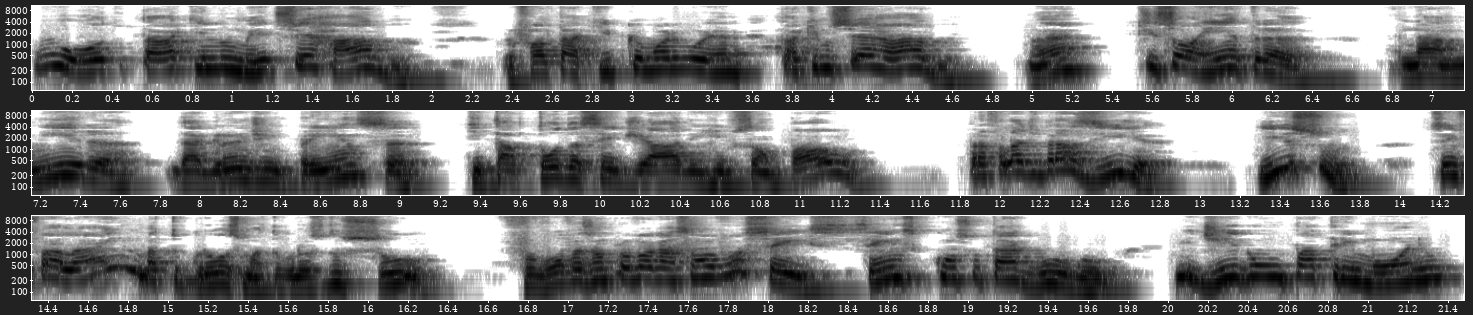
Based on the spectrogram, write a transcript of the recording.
O outro está aqui no meio do Cerrado. Eu falo está aqui porque eu moro em Goiânia. Está aqui no Cerrado, né? que só entra na mira da grande imprensa, que está toda sediada em Rio São Paulo, para falar de Brasília. Isso sem falar em Mato Grosso, Mato Grosso do Sul. Vou fazer uma provocação a vocês, sem consultar Google. Me digam um patrimônio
